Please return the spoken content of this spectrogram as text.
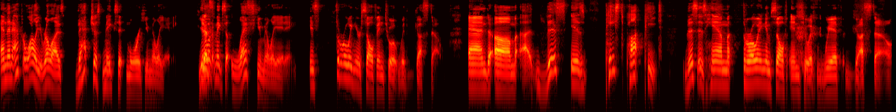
and then after a while, you realize that just makes it more humiliating. You know Yes. what makes it less humiliating is throwing yourself into it with gusto. And um, uh, this is Paste Pot Pete. This is him throwing himself into it with gusto.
